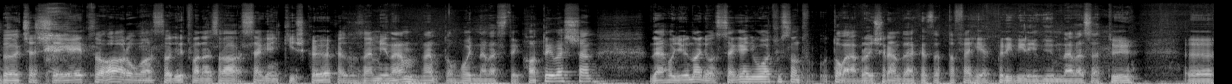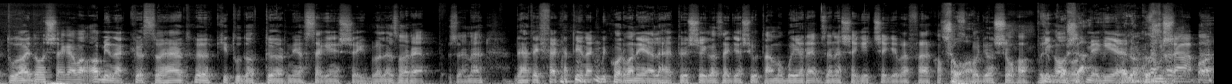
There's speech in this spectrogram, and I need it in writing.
bölcsességeit. Szóval arról van szó, hogy itt van ez a szegény kiskölyök, ez az Eminem, nem tudom, hogy nevezték hat évesen, de hogy ő nagyon szegény volt, viszont továbbra is rendelkezett a fehér privilégium nevezetű tulajdonságával, aminek köszönhet ki tudott törni a szegénységből ez a rap zene. De hát egy feketének mikor van ilyen lehetőség az Egyesült Államokban, hogy a rap zene segítségével felkapaszkodjon? Soha. Vagy Ki hallott még ilyen? Az USA-ban?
